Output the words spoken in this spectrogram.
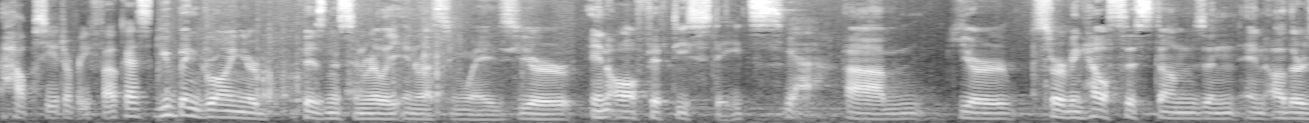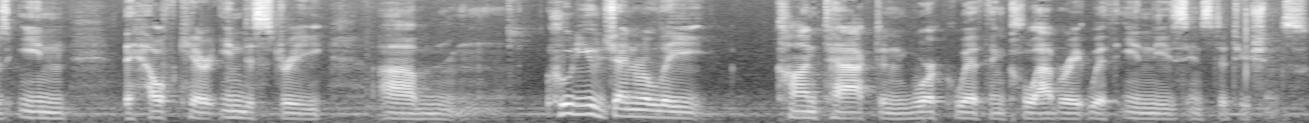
helps you to refocus. You've been growing your business in really interesting ways. You're in all 50 states. Yeah. Um, you're serving health systems and, and others in the healthcare industry. Um, who do you generally contact and work with and collaborate with in these institutions?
